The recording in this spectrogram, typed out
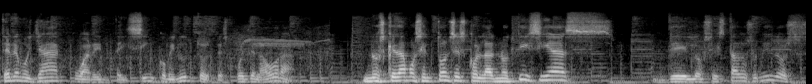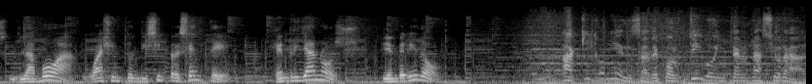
Tenemos ya 45 minutos después de la hora. Nos quedamos entonces con las noticias de los Estados Unidos. La BOA, Washington DC presente. Henry Llanos, bienvenido. Aquí comienza Deportivo Internacional,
